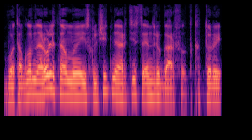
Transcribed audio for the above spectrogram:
Вот, а в главной роли там исключительный артист Эндрю Гарфилд, который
